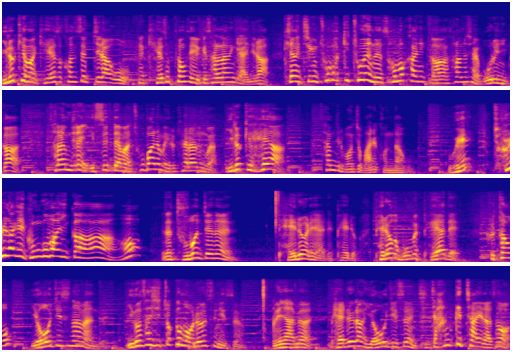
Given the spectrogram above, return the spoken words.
이렇게만 계속 컨셉질하고 그냥 계속 평생 이렇게 살라는 게 아니라 그냥 지금 초박기 초에는 서먹하니까 사람들 잘 모르니까 사람들이랑 있을 때만 초반에만 이렇게 하라는 거야. 이렇게 해야 사람들이 먼저 말을 건다고. 왜? 졸라게 궁금하니까 어? 일단 두 번째는 배려를 해야 돼 배려. 배려가 몸에 배야 돼. 그렇다고 여우짓은 하면 안 돼. 이건 사실 조금 어려울 수는 있어요. 왜냐하면 배려랑 여우짓은 진짜 한 끗 차이라서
